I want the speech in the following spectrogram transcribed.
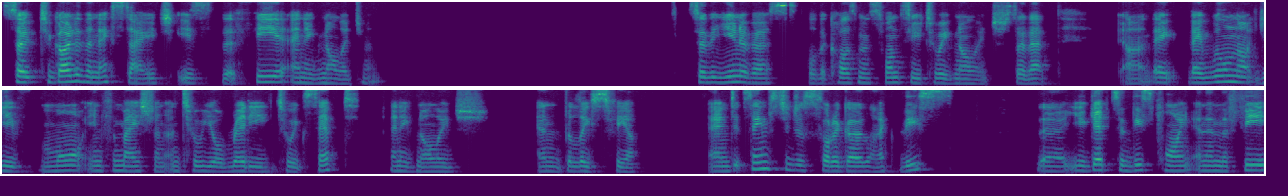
so to go to the next stage is the fear and acknowledgement. So the universe or the cosmos wants you to acknowledge so that uh, they they will not give more information until you're ready to accept and acknowledge and release fear and it seems to just sort of go like this the you get to this point and then the fear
